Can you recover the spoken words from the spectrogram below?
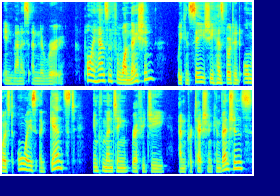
in Manus and Nauru. Pauline Hanson for One Nation, we can see she has voted almost always against implementing refugee and protection conventions.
